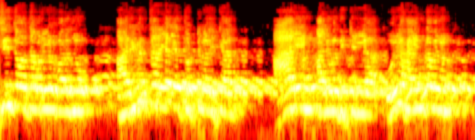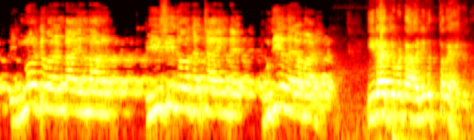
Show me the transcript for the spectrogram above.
സി ജോർജ് അവറുകൾ പറഞ്ഞു അരുവിത്തറയെ തൊട്ട് കളിക്കാൻ ആരെയും അനുവദിക്കില്ല. ഒരു ഹൈന്ദവനും ഇങ്ങോട്ട് വരണ്ട എന്നാണ് പി സി ജോർജ് അച്ചായന്റെ പുതിയ നിലപാട്. ഈരാറ്റുപേട്ട അരുവിത്തറയായിരുന്നു.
